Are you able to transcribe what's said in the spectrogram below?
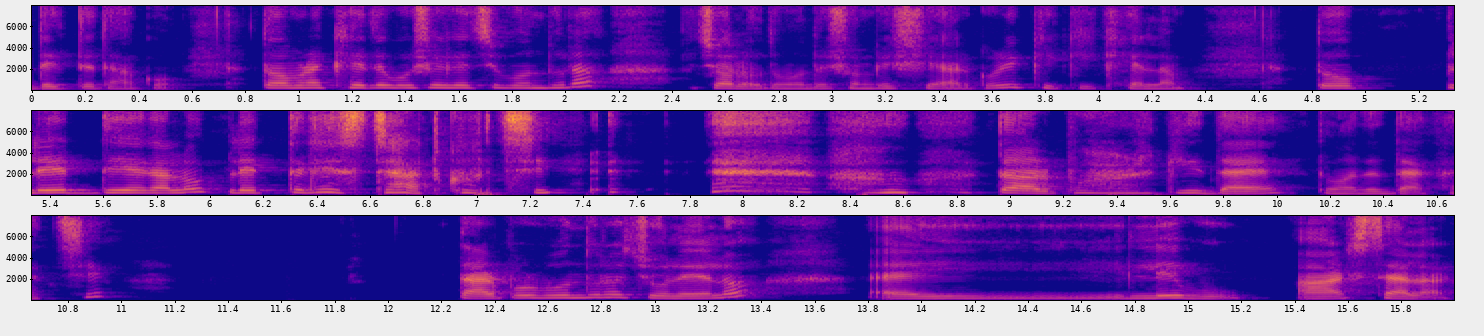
দেখতে থাকো। তো আমরা খেতে বসে গেছি বন্ধুরা, চলো তোমাদের সঙ্গে শেয়ার করি কী কী খেলাম। তো প্লেট দিয়ে গেল প্লেট থেকে স্টার্ট করছি। তারপর কি দেয়, তোমাদের দেখাচ্ছি। তারপর বন্ধুরা চলে এলো এই লেবু আর স্যালাড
